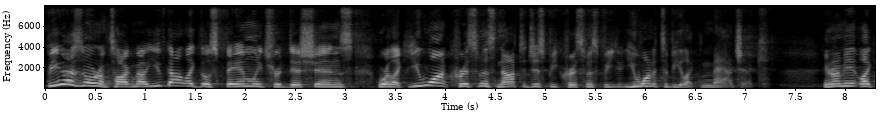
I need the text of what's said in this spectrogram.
But you guys know what I'm talking about. You've got like those family traditions where like you want Christmas not to just be Christmas, but you, want it to be like magic. You know what I mean? Like,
